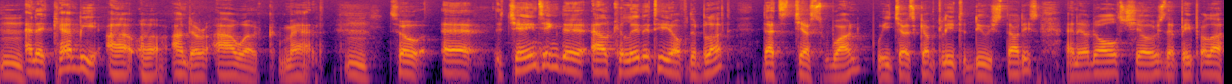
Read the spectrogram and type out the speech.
and it can be uh, uh, under our command. So uh, changing the alkalinity of the blood, that's just one. We just completed new studies, and it all shows that people are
